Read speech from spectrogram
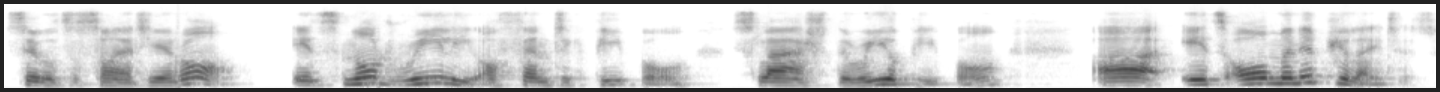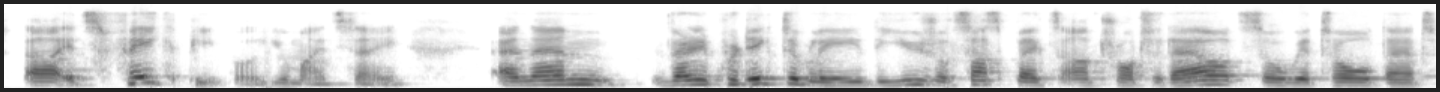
civil society at all. It's not really authentic people slash the real people. Uh, it's all manipulated. Uh, it's fake people, you might say. And then very predictably, the usual suspects are trotted out. So we're told that,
